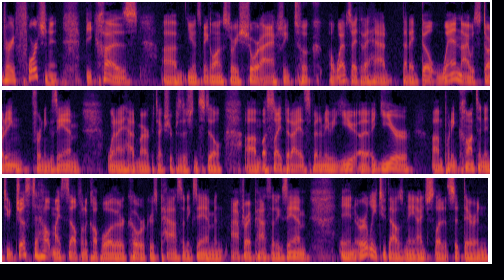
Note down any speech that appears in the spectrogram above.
very fortunate because um, you know to make a long story short, I actually took a website that I had that I built when I was studying for an exam when I had my architecture position still, um, a site that I had spent maybe a year a year um, putting content into just to help myself and a couple other coworkers pass an exam. And after I passed that exam in early 2008, I just let it sit there. And,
